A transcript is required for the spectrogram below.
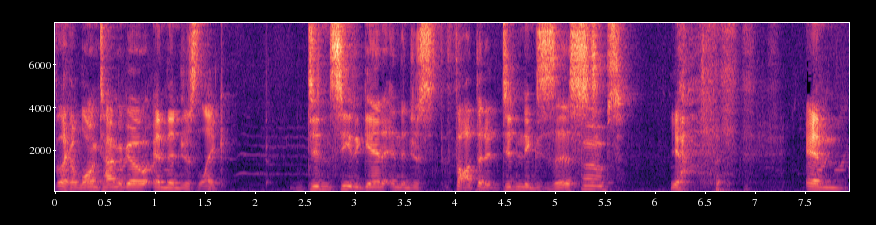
like a long time ago and then just like didn't see it again and then just thought that it didn't exist? Boobs. Yeah. and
